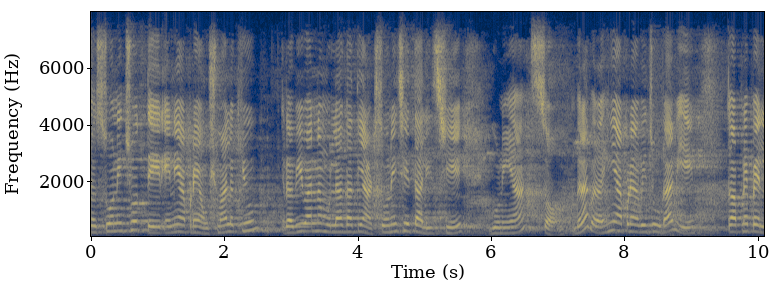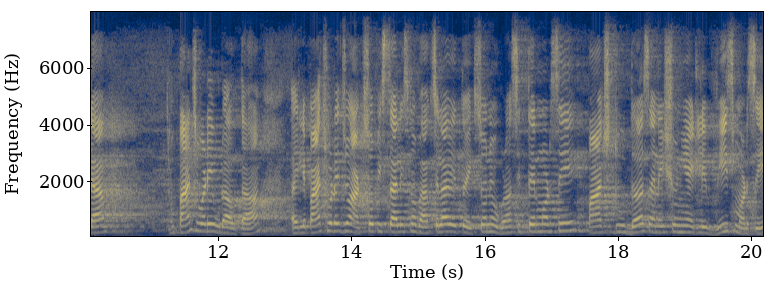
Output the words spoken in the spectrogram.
છસો ને છોતેર એને આપણે અંશમાં લખ્યું. રવિવારના મુલાકાતી આઠસો ને છેતાલીસ છે ગુણ્યા સો. બરાબર? અહીં આપણે હવે જો ઉડાવીએ તો આપણે પહેલાં પાંચ વડે ઉડાવતા, એટલે પાંચ વડે જો આઠસો પિસ્તાલીસનો ભાગ ચલાવે તો એકસો ને ઓગણસિત્તેર મળશે, પાંચ દુ દસ અને શૂન્ય એટલે વીસ મળશે.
